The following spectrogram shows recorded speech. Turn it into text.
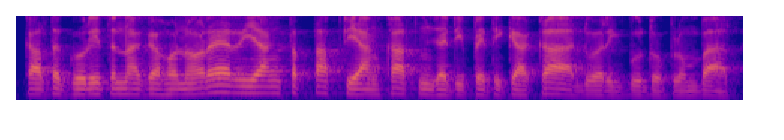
kategori tenaga honorer yang tetap diangkat menjadi P3K 2024.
